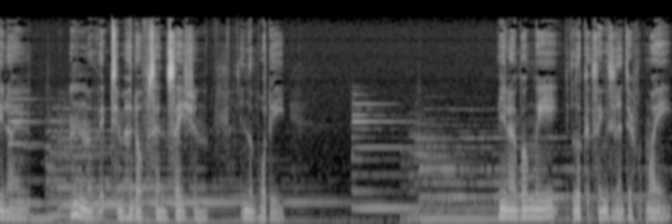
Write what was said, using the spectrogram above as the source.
you know, victimhood of sensation in the body. You know, when we look at things in a different way,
